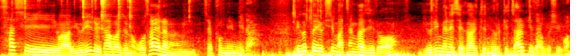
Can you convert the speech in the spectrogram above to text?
사시와 유리를 잡아주는 오사이라는 제품입니다. 이것도 역시 마찬가지로 유리면에 제거할 때는 이렇게 짧게 잡으시고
